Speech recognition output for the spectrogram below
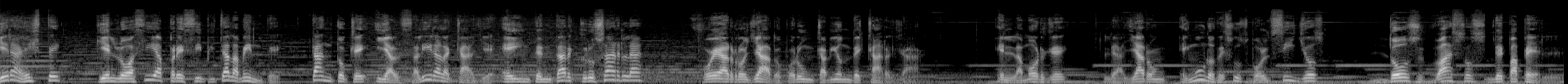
Y era este quien lo hacía precipitadamente, tanto que, y al salir a la calle e intentar cruzarla, fue arrollado por un camión de carga. En la morgue le hallaron en uno de sus bolsillos dos vasos de papel.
